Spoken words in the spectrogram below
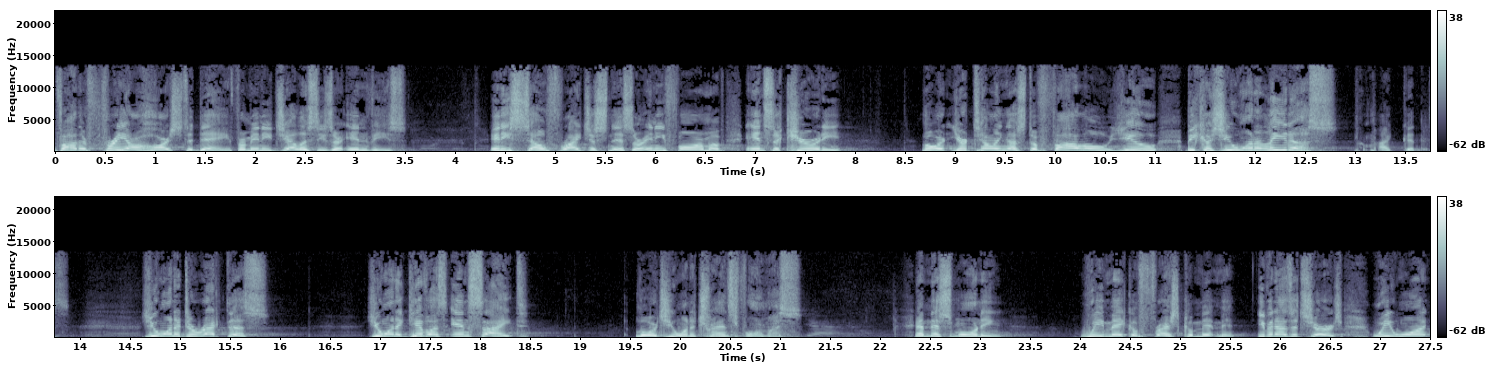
Father, free our hearts today from any jealousies or envies, any self righteousness or any form of insecurity. Lord, you're telling us to follow you because you want to lead us. My goodness. You want to direct us. You want to give us insight. Lord, you want to transform us. And this morning, we make a fresh commitment. Even as a church, we want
